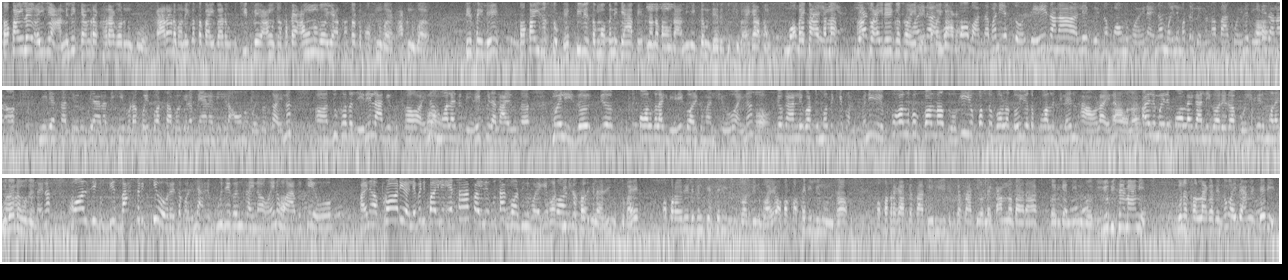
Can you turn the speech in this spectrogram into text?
तपाईँले अहिले हामीले क्यामेरा खडा गर्नुको कारण भनेको तपाईँबाट उचित आउँछ तपाईँ आउनुभयो या थचक्क बस्नुभयो थाक्नुभयो। त्यसैले तपाईँ जस्तो व्यक्तिलेसम्म पनि त्यहाँ भेट्न नपाउँदा हामी एकदम धेरै दुःखी भएका छौँ। तपाईँको आँखामा आँसु आइरहेको छ अहिले? म- भन्दा पनि यस्तो धेरैजनाले भेट्न पाउनु भएन होइन? मैले मात्रै भेट्न नपाएको होइन। धेरैजना मिडिया साथीहरू बिहानदेखिबाट कोही बच्चा बोकेर बिहानदेखि आउनुभएको छ होइन? दुःख त धेरै लागेको छ होइन। मलाई चाहिँ धेरै पीडा लागेको छ। मैले हिजो यो पलको लागि धेरै गरेको मान्छे हो होइन। त्यो कारणले गर्दा म चाहिँ के भन्छु भने यो पलको गलत हो कि यो कसो गलत हो यो त पलजीलाई पनि थाहा होला होइन। अहिले मैले पललाई गाली गरेर भोलि फेरि मलाई होइन? पलजीको वास्तविक के हो रहेछ भन्ने चाहिँ हामीले बुझेको पनि छैन होइन? उहाँहरूको के हो? होइन प्रहरीहरूले पनि कहिले यता कहिले उता गरिदिनु भयो कि? उसो भए। प्रहरीले पनि त्यसरी गरिदिनु भयो। अब कसरी लिनुहुन्छ? पत्रकारका साथीहरू युट्युबका साथीहरूलाई काम नपाएर तरिका लिनुभयो कि? यो विषयमा हामी पुनः सल्लाह गर्नेछौँ। अहिले हामी फेरि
